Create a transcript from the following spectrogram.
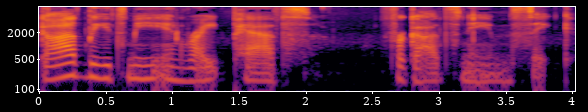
God leads me in right paths for God's name's sake.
